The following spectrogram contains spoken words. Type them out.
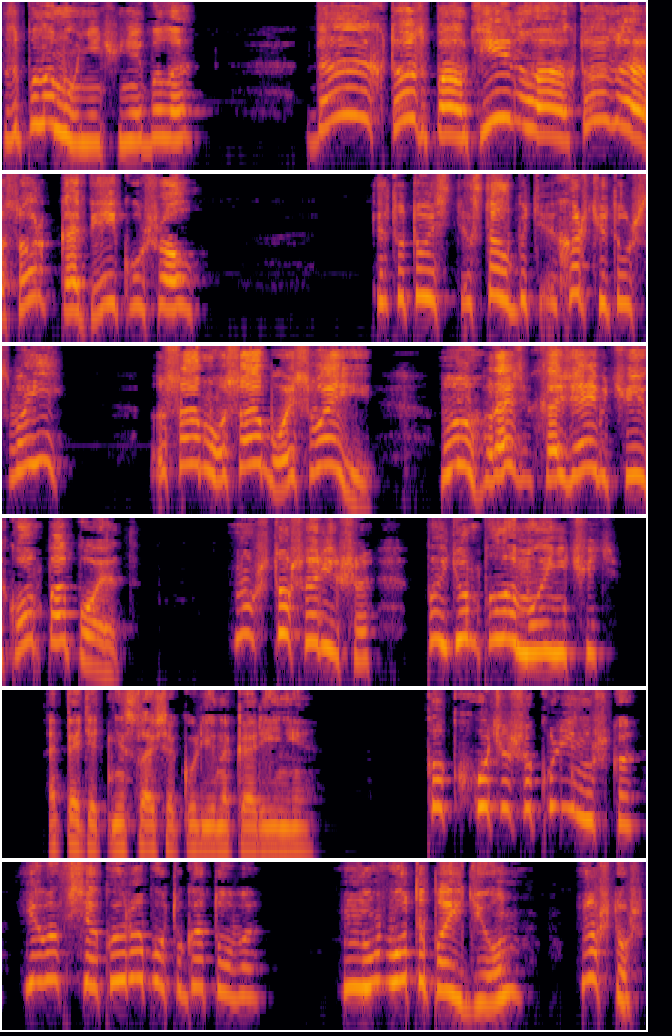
за поломоничание было? Да кто за полтину, а кто за сорок копеек ушел. — Это, то есть, стал быть, харчи-то уж свои? — Само собой свои. Ну, разве хозяева чайком попоят? — Ну что ж, Ариша, пойдем поломойничать. Опять отнеслась Акулина к Арине. — Как хочешь, Акулинушка, я во всякую работу готова. — Ну вот и пойдем. Ну что ж,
